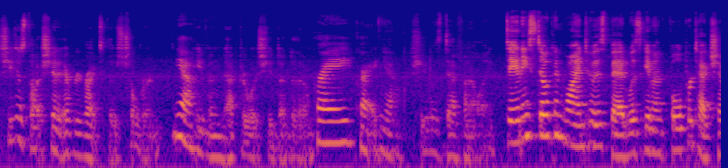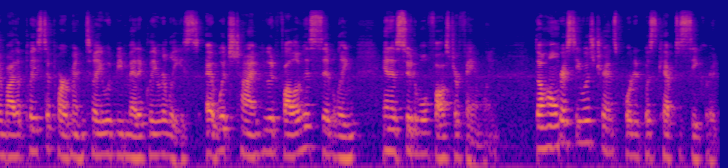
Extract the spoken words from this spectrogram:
She just thought she had every right to those children, Yeah. even after what she'd done to them. Pray, pray. Yeah, she was definitely. Danny, still confined to his bed, was given full protection by the police department until he would be medically released, at which time he would follow his sibling in a suitable foster family. The home Christy was transported was kept a secret,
